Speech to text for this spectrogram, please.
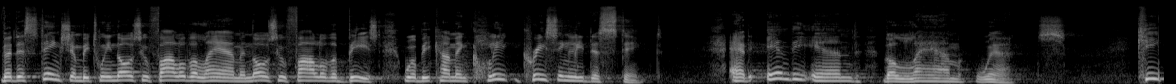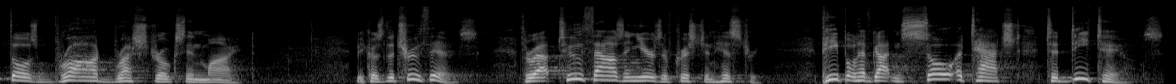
The distinction between those who follow the Lamb and those who follow the beast will become increasingly distinct. And in the end, the Lamb wins. Keep those broad brushstrokes in mind. Because the truth is, throughout 2,000 years of Christian history, People have gotten so attached to details,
